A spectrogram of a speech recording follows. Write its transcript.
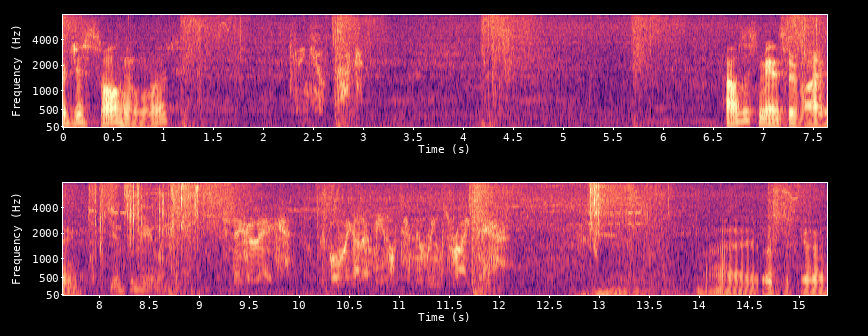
I just saw him, what? Getting him back. How's this man surviving? Get some healing. Take a leg. We've only got a minute and the ring's right there. Alright, let's just go.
